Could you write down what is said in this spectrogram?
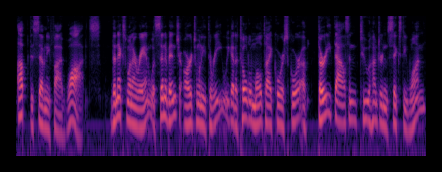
up to 75 watts. The next one I ran was Cinebench R23. We got a total multi-core score of 30,261.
